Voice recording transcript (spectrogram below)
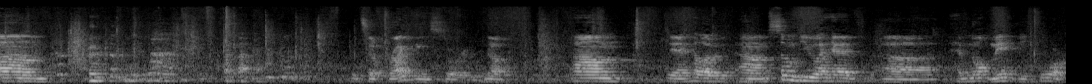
Um, it's a frightening story. No. Um, yeah, hello. Um, some of you I have uh, have not met before,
